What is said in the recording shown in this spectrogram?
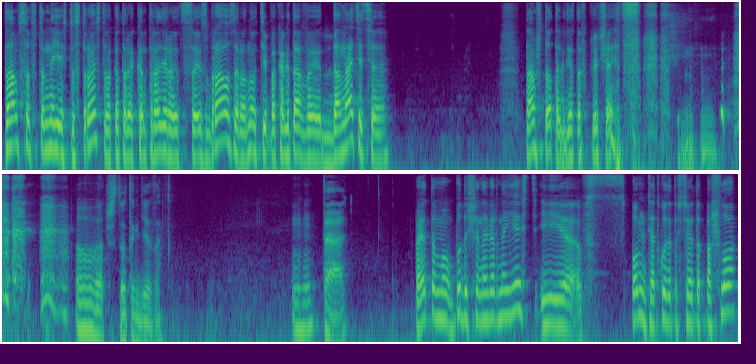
там, собственно, есть устройство, которое контролируется из браузера. Ну, типа, когда вы донатите, там что-то где-то включается. Что-то где-то. Так. Поэтому будущее, наверное, есть. И вспомните, откуда это все это пошло.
